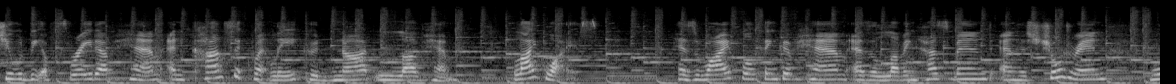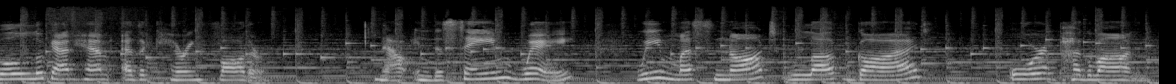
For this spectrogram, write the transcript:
she would be afraid of him and consequently could not love him. Likewise, his wife will think of him as a loving husband, and his children will look at him as a caring father. Now, in the same way, we must not love God or Bhagwan.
